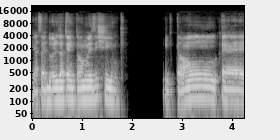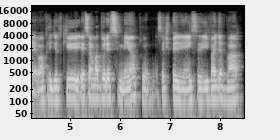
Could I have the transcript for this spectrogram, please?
E essas dores até então não existiam. Então, é, eu acredito que esse amadurecimento, essa experiência aí vai levar,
